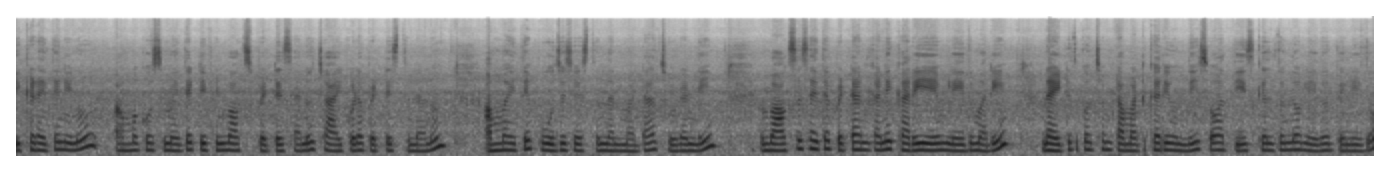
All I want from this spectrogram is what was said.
ఇక్కడైతే నేను అమ్మ కోసం అయితే టిఫిన్ బాక్స్ పెట్టేశాను చాయ్ కూడా పెట్టేస్తున్నాను. అమ్మ అయితే పూజ చేస్తుందనమాట చూడండి. బాక్సెస్ అయితే పెట్టాను కానీ కర్రీ ఏం లేదు మరి. నైట్ది కొంచెం టమాటా కర్రీ ఉంది సో అది తీసుకెళ్తుందో లేదో తెలీదు.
